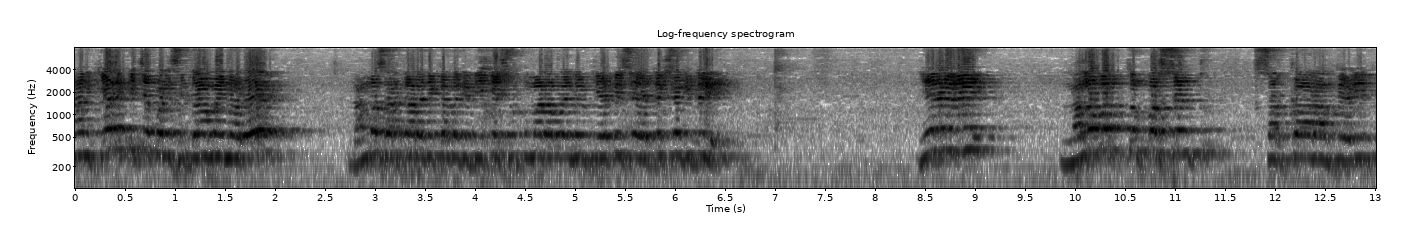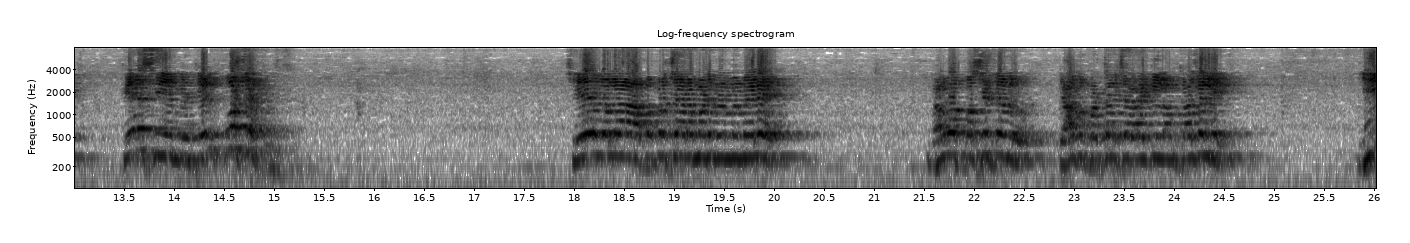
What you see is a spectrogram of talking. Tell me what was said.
ನಾನು ಕೇಳಕ್ಕೆ ಇಚ್ಛೆ ಪಡಿ ಸಿದ್ದರಾಮಯ್ಯನವರೇ, ನಮ್ಮ ಸರ್ಕಾರ ಅಧಿಕಾರದಲ್ಲಿ ಡಿ ಕೆ ಶಿವಕುಮಾರ್ ಅವರೇ, ನೀವು ಕೆಪಿಸಿ ಅಧ್ಯಕ್ಷರಾಗಿದ್ರಿ ಏನ್ ಹೇಳಿ ನಲವತ್ತು ಪರ್ಸೆಂಟ್ ಸರ್ಕಾರ ಅಂತ ಹೇಳಿ ಕೆ ಸಿ ಅಂತ ಹೇಳಿ ಪೋಸ್ಟ್ ಹಾಕಿದ್ರು. ಕೇವಲ ಅಪಪ್ರಚಾರ ಮಾಡಿದ ನಮ್ಮ ಮೇಲೆ. ನಲವತ್ತು ಪರ್ಸೆಂಟ್ ಅದು ಯಾವುದು ಭ್ರಷ್ಟಾಚಾರ ಆಗಿಲ್ಲ ನಮ್ಮ ಕಾಲದಲ್ಲಿ. ಈ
